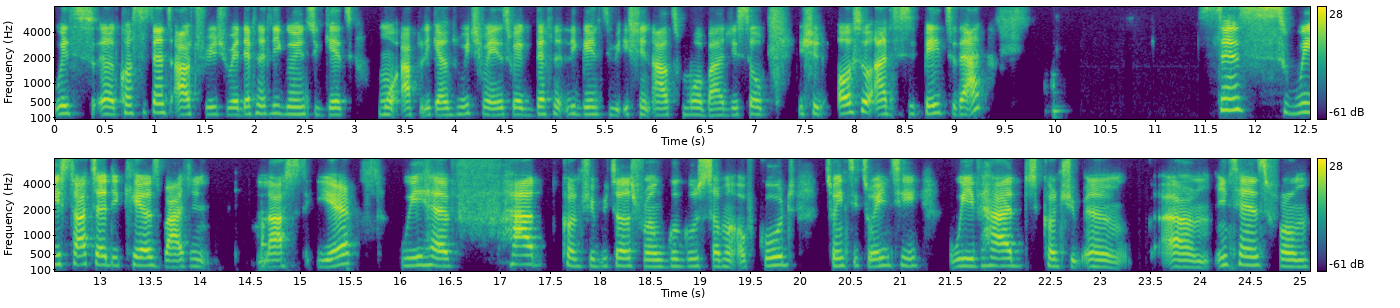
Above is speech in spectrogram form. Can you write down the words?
with uh, consistent outreach, we're definitely going to get more applicants, which means we're definitely going to be issuing out more badges. So you should also anticipate to that since we started the CHAOSS badging last year, we have had contributors from Google Summer of Code 2020. We've had contrib um, um, interns from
